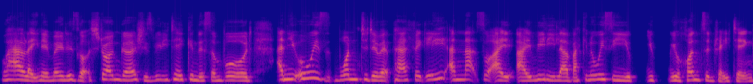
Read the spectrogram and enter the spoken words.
wow, like, you know, Mona's got stronger. She's really taken this on board. And you always want to do it perfectly. And that's what I, I really love. I can always see you, you, you're concentrating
